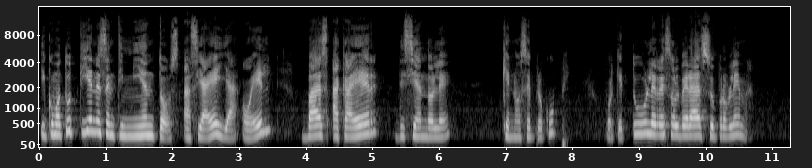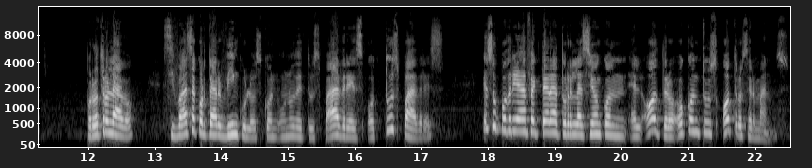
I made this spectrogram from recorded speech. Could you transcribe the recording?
y como tú tienes sentimientos hacia ella o él, vas a caer diciéndole que no se preocupe, porque tú le resolverás su problema. Por otro lado, si vas a cortar vínculos con uno de tus padres o tus padres, eso podría afectar a tu relación con el otro o con tus otros hermanos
